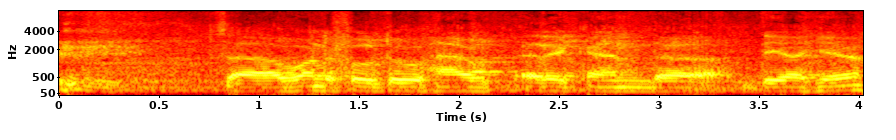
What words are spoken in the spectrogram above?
it's uh, wonderful to have Eric and uh, Dia here.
